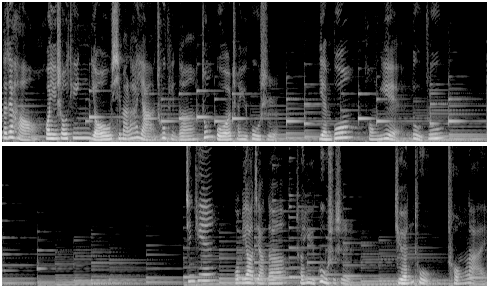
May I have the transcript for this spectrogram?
大家好，欢迎收听由喜马拉雅出品的《中国成语故事》，演播桐叶露珠。今天我们要讲的成语故事是“卷土重来”。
